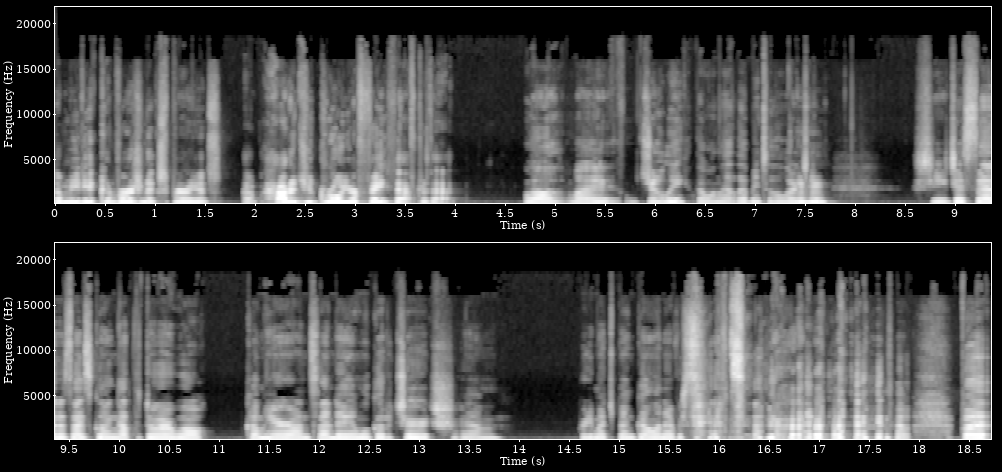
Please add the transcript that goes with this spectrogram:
immediate conversion experience. Uh, how did you grow your faith after that? Well, my Julie, the one that led me to the Lord, mm-hmm. she, she just said as I was going out the door, "Well, come here on Sunday and we'll go to church." Um, pretty much been going ever since. you know, but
